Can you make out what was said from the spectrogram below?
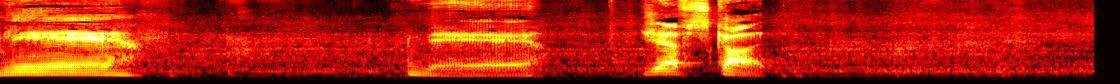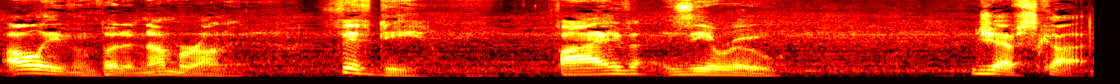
yeah, yeah. Jeff Scott. I'll even put a number on it 50, 5 0. Jeff Scott.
